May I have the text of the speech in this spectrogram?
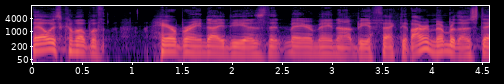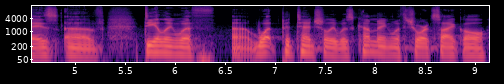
they always come up with harebrained ideas that may or may not be effective. I remember those days of dealing with uh, what potentially was coming with short cycle,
